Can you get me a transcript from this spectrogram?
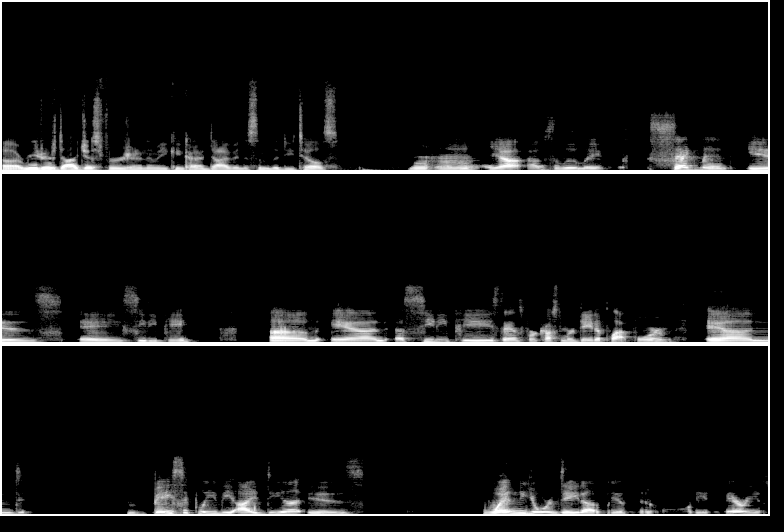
uh, Reader's Digest version, and then we can kind of dive into some of the details. Mm-hmm. Yeah, absolutely. Segment is a CDP, um, and a CDP stands for Customer Data Platform, and basically the idea is when your data lives in all these various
